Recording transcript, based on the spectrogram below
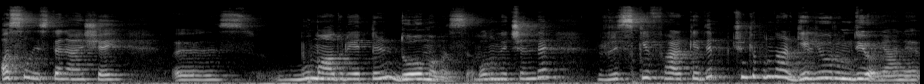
asıl istenen şey e, bu mağduriyetlerin doğmaması. Onun içinde riski fark edip çünkü bunlar geliyorum diyor. Yani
